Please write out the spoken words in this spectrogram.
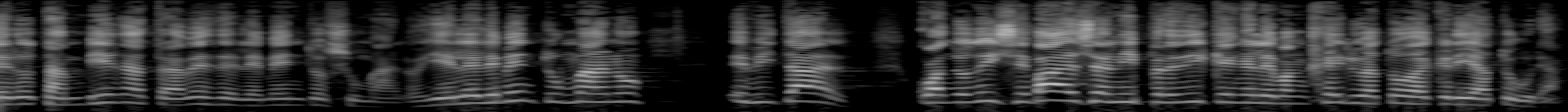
pero también a través de elementos humanos. Y el elemento humano es vital. Cuando dice, vayan y prediquen el Evangelio a toda criatura.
